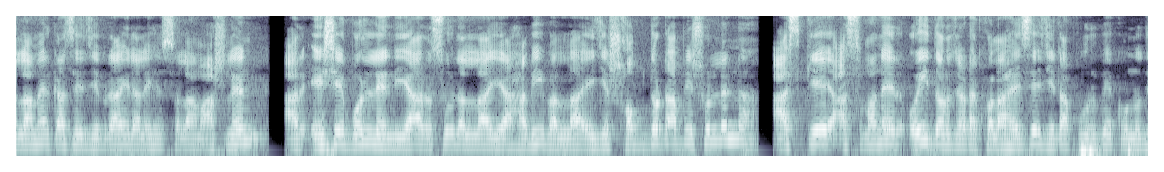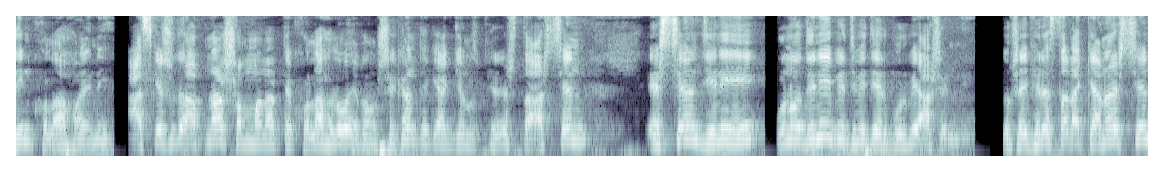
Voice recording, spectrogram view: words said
সাল্লামের কাছে জিব্রাইল আলহিসাল্লাম আসলেন আর এসে বললেন, ইয়া রসুল আল্লাহ ইয়া হাবিব আল্লাহ এই যে শব্দটা আপনি শুনলেন না? আজকে আসমানের ওই দরজাটা খোলা হয়েছে যেটা পূর্বে কোনোদিন খোলা হয়নি। আজকে শুধু আপনার সম্মানার্থে খোলা হলো এবং সেখান থেকে একজন ফেরেস্তা আসছেন, এসছেন যিনি কোনোদিনই পৃথিবীতে এর পূর্বে আসেননি। তো সেই ফেরেস্তাটা কেন এসছেন?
